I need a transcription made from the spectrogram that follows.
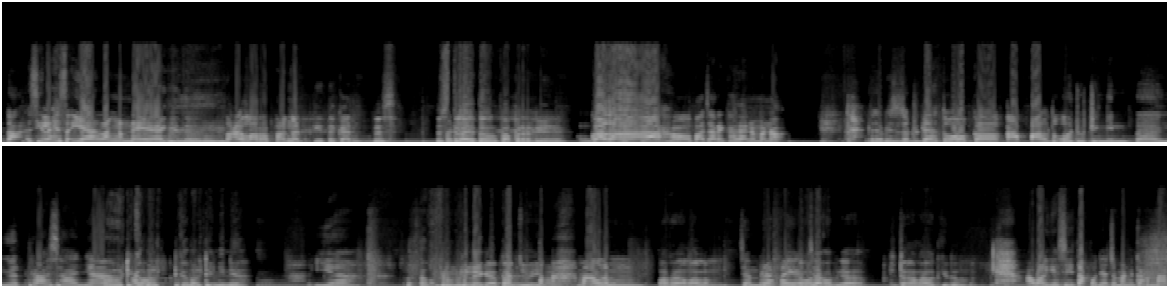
tak si lesek ya lengannya ya gitu soalnya loro banget gitu kan Terus terus setelah itu baper dia. enggak lah oh, pacarnya galak nemen terus habis itu udah tuh ke kapal tuh waduh dingin banget rasanya Oh, di kapal di kapal dingin ya? Iya Aku belum pernah naik kapal, kan cuy. tengah malam Oh, tengah malam. jam berapa ya Kamu jam takut nggak di tengah laut gitu? awalnya sih takutnya cuman karena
